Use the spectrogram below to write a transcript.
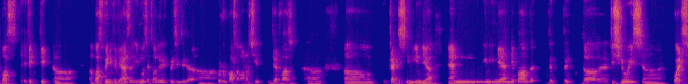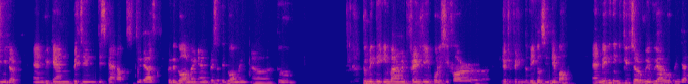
cost effective uh, cost benefit as Imos has already presented a total cost of ownership that was uh, practiced in India and in India and Nepal the the, the, the TCO is uh, quite similar and we can present this kind of data to the government and pressure the government uh, to to make the environment friendly policy for retrofitting the vehicles in Nepal. And maybe in the future, we, we are hoping that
